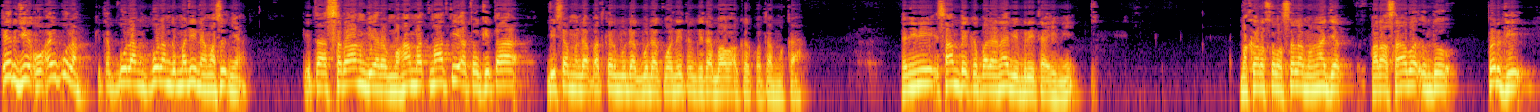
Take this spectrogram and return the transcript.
Irji'u, ayo pulang. Kita pulang pulang ke Madinah maksudnya. Kita serang biar Muhammad mati atau kita bisa mendapatkan budak-budak wanita yang kita bawa ke kota Mekah. Dan ini sampai kepada Nabi berita ini. Maka Rasulullah SAW mengajak para sahabat untuk pergi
